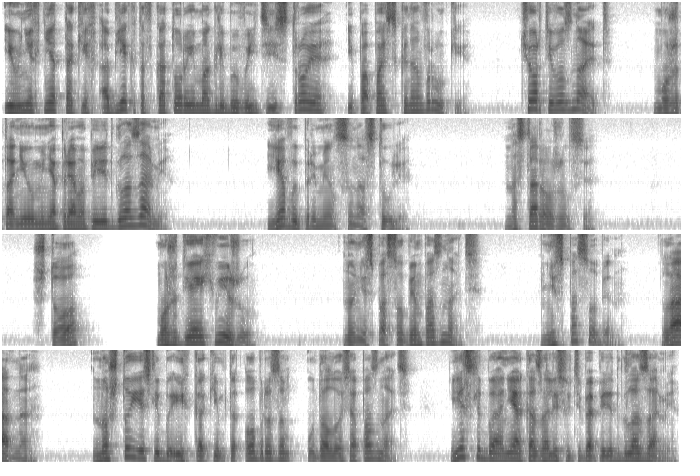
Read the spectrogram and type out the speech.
и у них нет таких объектов, которые могли бы выйти из строя и попасть к нам в руки. Черт его знает. Может, они у меня прямо перед глазами. Я выпрямился на стуле. Насторожился. Что? Может, я их вижу, но не способен познать. Не способен. Ладно. Но что, если бы их каким-то образом удалось опознать? Если бы они оказались у тебя перед глазами?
